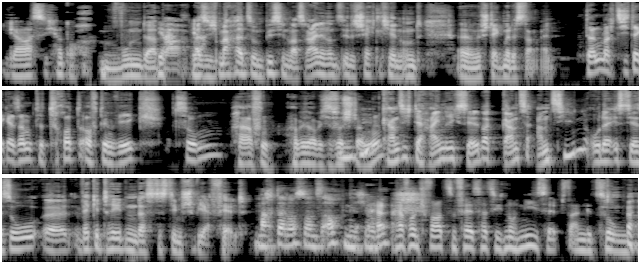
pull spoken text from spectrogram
ja, sicher doch. Wunderbar. Ja, ja. Also ich mache halt so ein bisschen was rein in das Schächtelchen und äh, steck mir das dann ein. Dann macht sich der gesamte Trott auf den Weg zum Hafen. Habe ich, hab ich das verstanden? Ne? Kann sich der Heinrich selber ganz anziehen oder ist er so äh, weggetreten, dass es dem schwer fällt? Macht er doch sonst auch nicht, Herr, oder? Herr von Schwarzenfels hat sich noch nie selbst angezogen.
